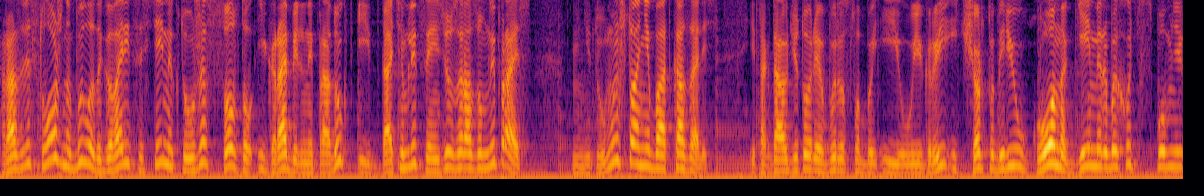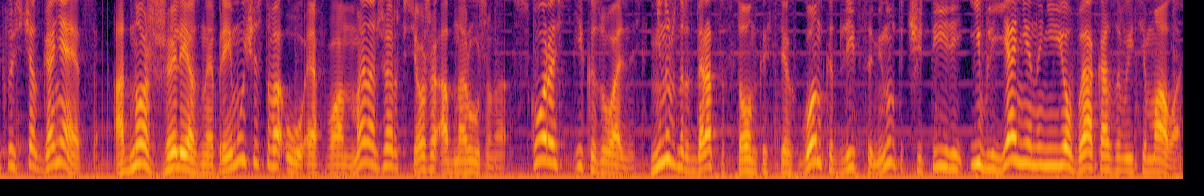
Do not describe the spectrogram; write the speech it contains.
Разве сложно было договориться с теми, кто уже создал играбельный продукт и дать им лицензию за разумный прайс? Не думаю, что они бы отказались. И тогда аудитория выросла бы и у игры, и, черт побери, у гонок. Геймеры бы хоть вспомнили, кто сейчас гоняется. Одно железное преимущество у F1 Manager все же обнаружено. Скорость и казуальность. Не нужно разбираться в тонкостях. Гонка длится минуты 4, и влияния на нее вы оказываете мало.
